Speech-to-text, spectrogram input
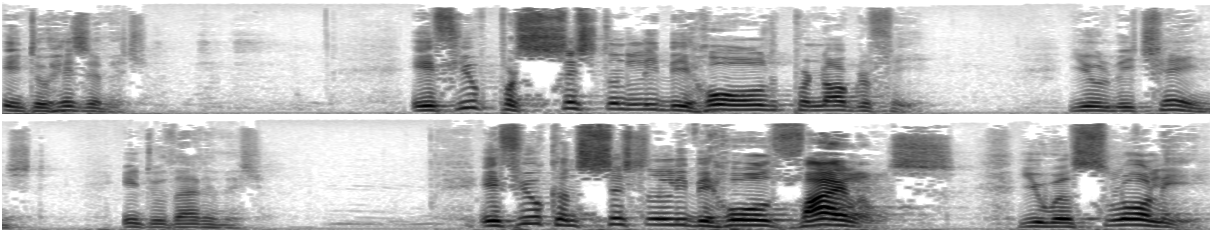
into his image. If you persistently behold pornography, you will be changed into that image. If you consistently behold violence, you will slowly,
